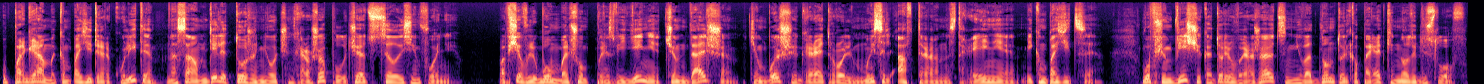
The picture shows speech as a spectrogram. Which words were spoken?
У программы композитора Кулиты на самом деле тоже не очень хорошо получаются целые симфонии. Вообще в любом большом произведении, чем дальше, тем больше играет роль мысль автора, настроение и композиция. В общем, вещи, которые выражаются не в одном только порядке нот или слов.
